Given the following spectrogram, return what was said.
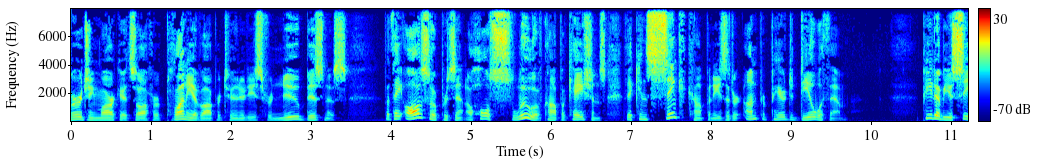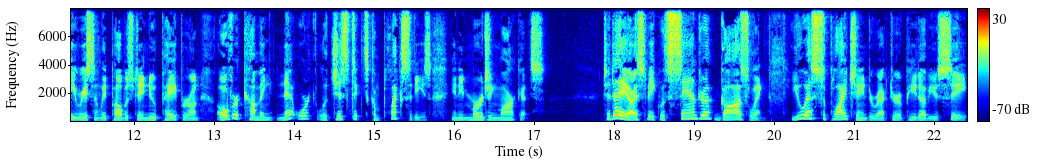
Emerging markets offer plenty of opportunities for new business, but they also present a whole slew of complications that can sink companies that are unprepared to deal with them. PwC recently published a new paper on overcoming network logistics complexities in emerging markets. Today, I speak with Sandra Gosling, U.S. Supply Chain Director of PwC,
